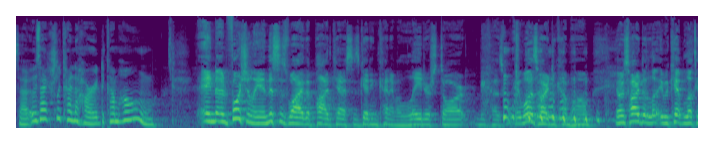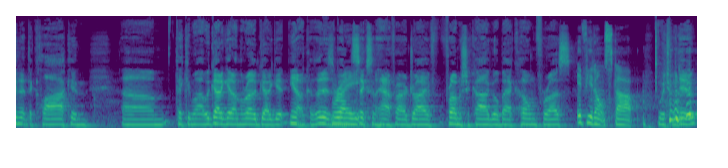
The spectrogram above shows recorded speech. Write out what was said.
So it was actually kind of hard to come home. And unfortunately, and this is why the podcast is getting kind of a later start because it was hard to come home. It was hard to. Look, we kept looking at the clock and um, thinking, "Well, we got to get on the road. Got to get you know because it is a Right. six and a half hour drive from Chicago back home for us, If you don't stop. which we do."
